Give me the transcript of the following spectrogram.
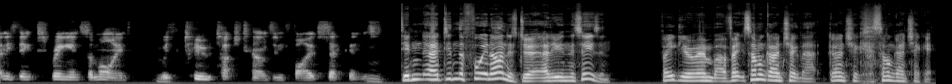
anything springing to mind mm. with two touchdowns in five seconds. Hmm. Didn't uh, didn't the 49ers do it earlier in the season? vaguely remember. I someone go and check that. Go and check. Someone go and check it.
